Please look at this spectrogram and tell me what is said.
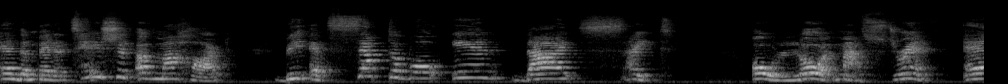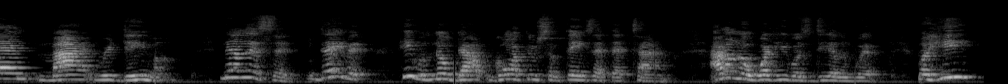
and the meditation of my heart be acceptable in thy sight. O Lord, my strength and my redeemer. Now listen, David, he was no doubt going through some things at that time. I don't know what he was dealing with, but he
